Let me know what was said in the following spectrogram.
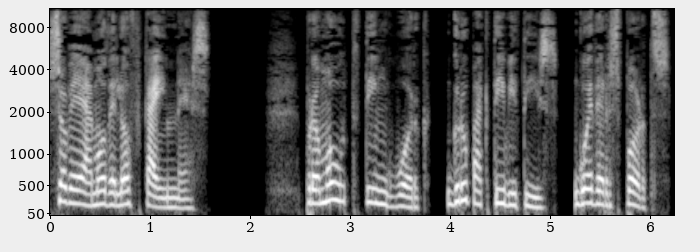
so be a model of kindness. Promote teamwork, group activities, whether sports,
